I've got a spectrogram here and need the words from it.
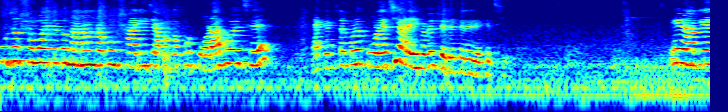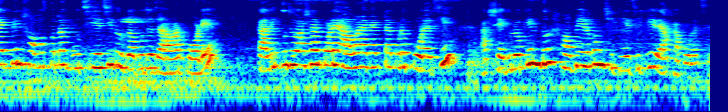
পুজোর সময়তে তো নানান রকম শাড়ি জামা কাপড় পরা হয়েছে। এক একটা করে পরেছি আর এইভাবে ফেলে ফেলে রেখেছি। এর আগে একদিন সমস্তটা গুছিয়েছি দুর্গাপুজো যাওয়ার পরে কালী পুজো আসার পরে আবার এক একটা করে পড়েছি আর সেগুলো কিন্তু সবই এরকম ছিটিয়ে ছিটিয়ে রাখা পড়েছে।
